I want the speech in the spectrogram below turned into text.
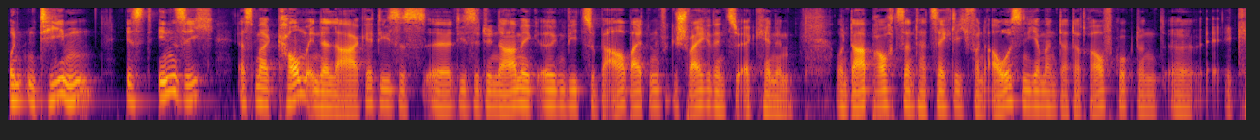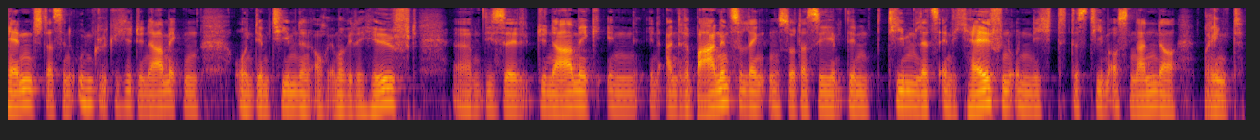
und ein Team ist in sich erstmal kaum in der Lage, dieses, äh, diese Dynamik irgendwie zu bearbeiten, geschweige denn zu erkennen. Und da braucht es dann tatsächlich von außen jemand, der da drauf guckt und äh, erkennt, das sind unglückliche Dynamiken und dem Team dann auch immer wieder hilft, äh, diese Dynamik in, in andere Bahnen zu lenken, so dass sie dem Team letztendlich helfen und nicht das Team auseinander bringt.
